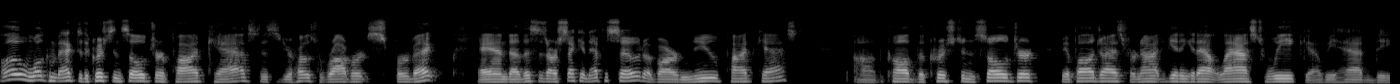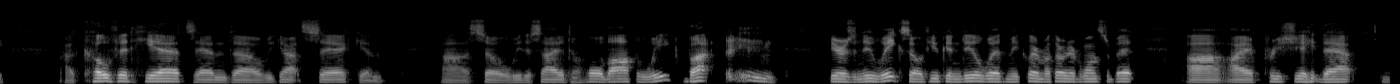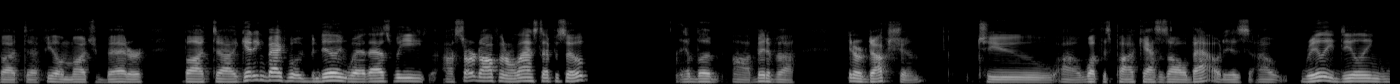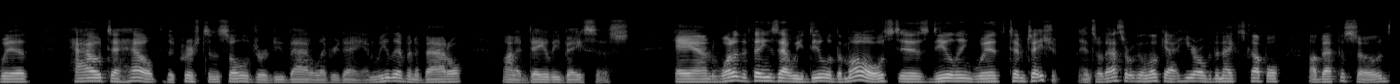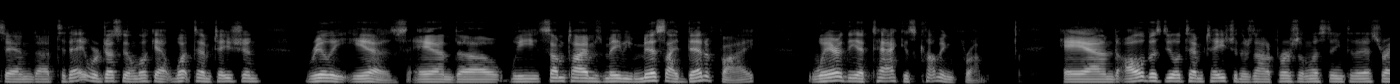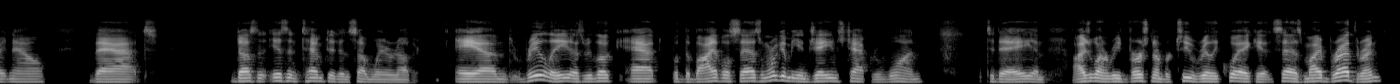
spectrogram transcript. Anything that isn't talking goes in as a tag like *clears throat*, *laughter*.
welcome back to the Christian Soldier podcast. This is your host, Robert Spurbeck, and uh, this is our second episode of our new podcast uh, called The Christian Soldier. We apologize for not getting it out last week. Uh, we had the uh, COVID hit and uh, we got sick, and uh, so we decided to hold off a week, but *clears throat* here's a new week. So if you can deal with me clear my throat every once in a bit, I appreciate that, but feel much better. But uh, getting back to what we've been dealing with, as we uh, started off in our last episode, a bit, a bit of a introduction to uh, what this podcast is all about is uh, really dealing with how to help the Christian soldier do battle every day. And we live in a battle on a daily basis. And one of the things that we deal with the most is dealing with temptation. And so that's what we're going to look at here over the next couple of episodes. And uh, today we're just going to look at what temptation really is. And uh, we sometimes maybe misidentify where the attack is coming from. And all of us deal with temptation. There's not a person listening to this right now that doesn't isn't tempted in some way or another. And really, as we look at what the Bible says, and we're going to be in James chapter 1 today, and I just want to read verse number 2 really quick. It says, My brethren,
